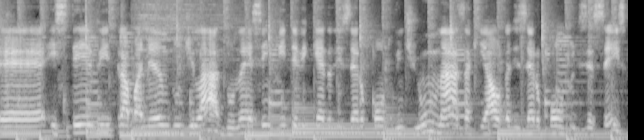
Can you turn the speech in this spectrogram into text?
é, esteve trabalhando de lado, né? S&P teve queda de 0,21, Nasdaq alta de 0,16,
